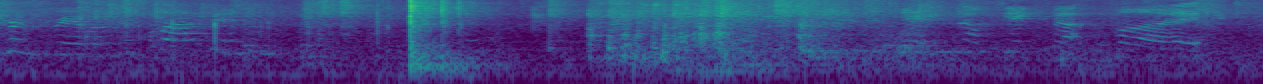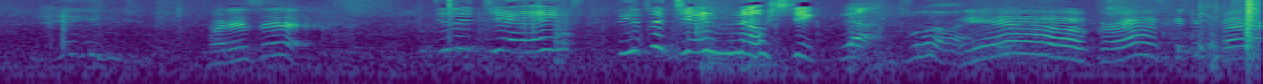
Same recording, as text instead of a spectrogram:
What is it? Do the James. Do the James, no, shake that foot. Yeah, grass. Get your butt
